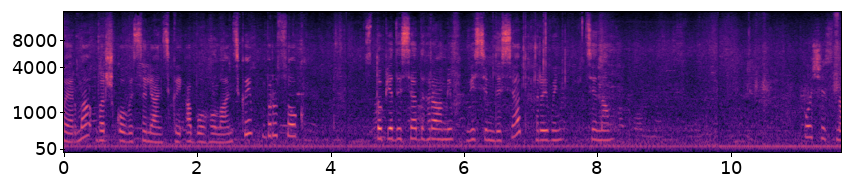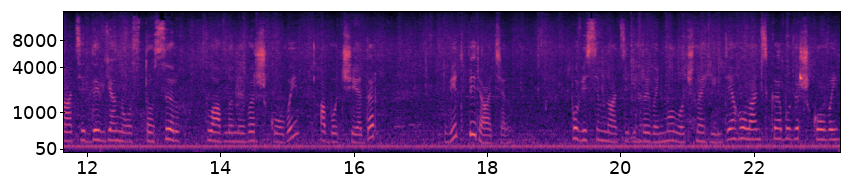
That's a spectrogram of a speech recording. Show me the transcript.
ферма вершковий селянський або голландський брусок 150 грамів 80 гривень ціна. По 16,90 сир плавлений вершковий або чеддер від Пірятін. По 18 гривень молочна гільдія голландський або вершковий.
